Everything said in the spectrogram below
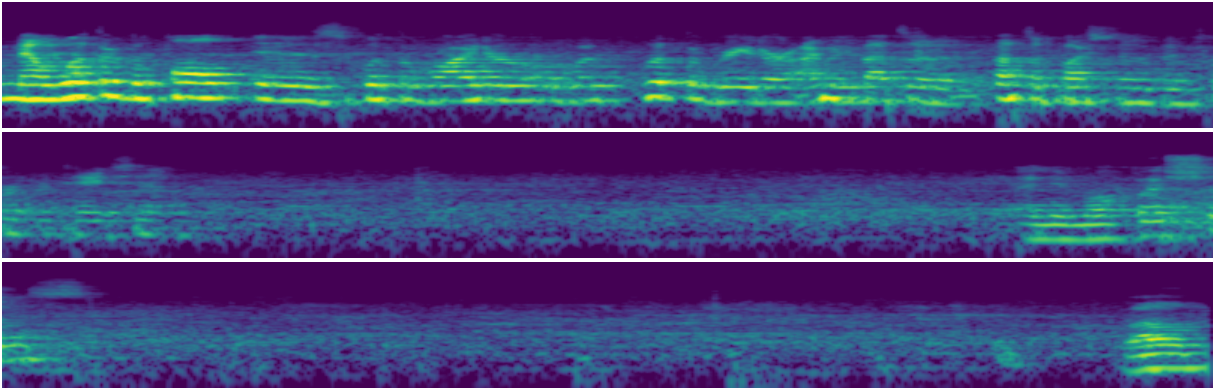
Now whether the fault is with the writer or with, with the reader i mean that's a that's a question of interpretation. Any more questions? Well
